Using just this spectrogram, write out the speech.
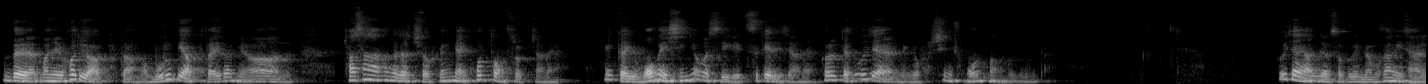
근데 만약에 허리가 아프다, 뭐 무릎이 아프다 이러면 좌선하는 것 자체가 굉장히 고통스럽잖아요. 그러니까 이 몸에 신경을 쓰게, 쓰게 되잖아요. 그럴 땐 의자에 앉는 게 훨씬 좋은 방법입니다. 의자에 앉아서 그 명상이 잘,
